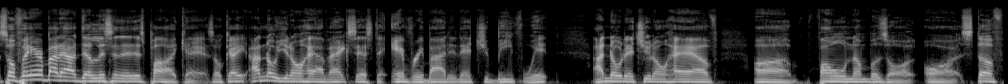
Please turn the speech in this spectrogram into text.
So for everybody out there listening to this podcast, okay, I know you don't have access to everybody that you beef with. I know that you don't have uh, phone numbers or or stuff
